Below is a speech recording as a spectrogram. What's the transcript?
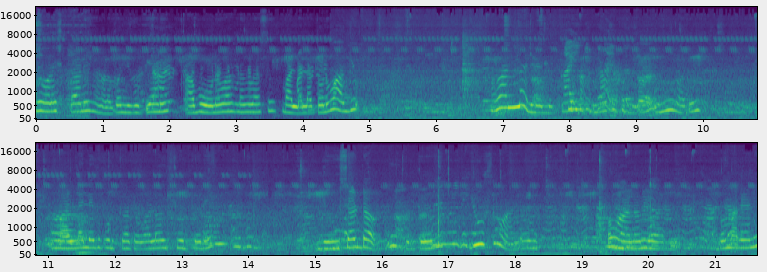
നിങ്ങളെ ഇഷ്ടമാണ് നിങ്ങളെ കുഞ്ഞുകുട്ടിയാണ്. ആ പോണ് പത്താം ക്ലാസ് വല്ലല്ലാത്തോട് ഭാഗ്യം. വെള്ളമല്ലല്ലോ ഉം, അത് ഇത് കൊടുക്കാട്ടോ? വെള്ളം ഒഴിച്ച് കൊടുക്കണേ ജ്യൂസ് ഉണ്ടോ? കുട്ടികൾ ജ്യൂസ് വേണ്ട. അപ്പം വേണമെന്ന് പറഞ്ഞു. അപ്പം പറയാണ്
